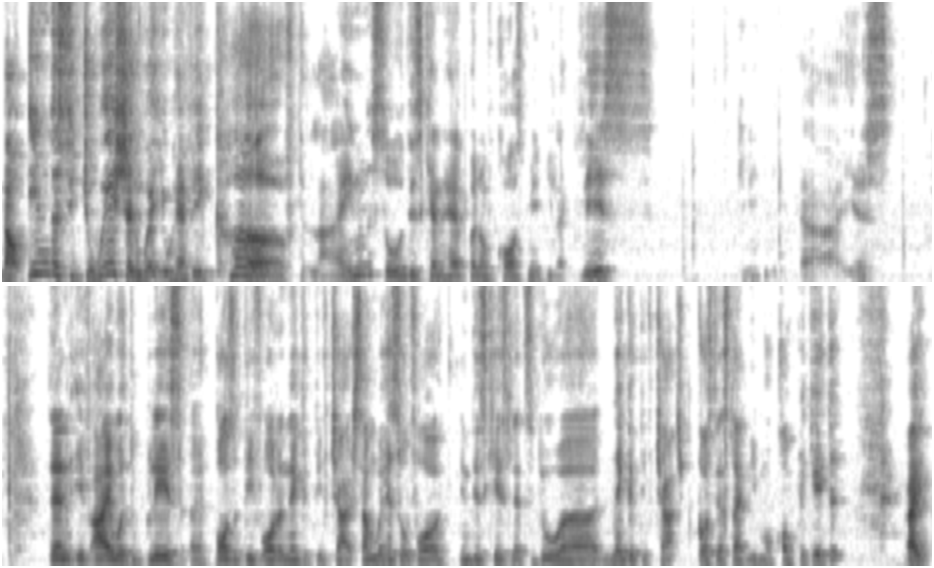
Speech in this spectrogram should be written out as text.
Now, in the situation where you have a curved line, so this can happen, of course, maybe like this. Okay, uh, yes. Then if I were to place a positive or a negative charge somewhere, so for, in this case, let's do a negative charge because they're slightly more complicated, right?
